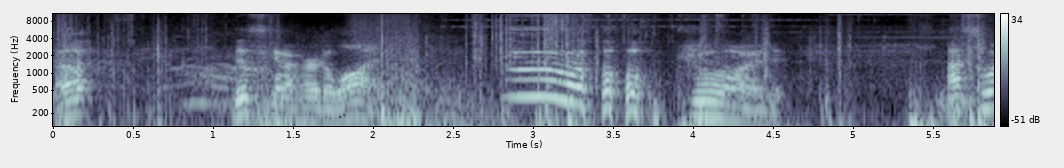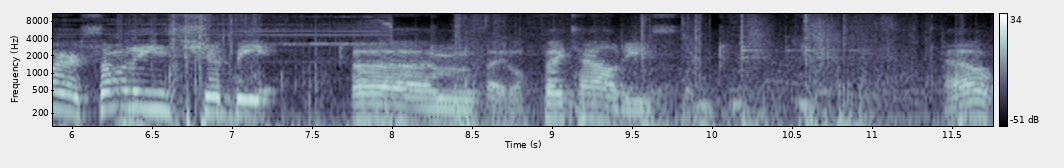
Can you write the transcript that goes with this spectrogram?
Uh, this is gonna hurt a lot. Oh, God. I swear, some of these should be, um, Fatal. fatalities. Oh,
